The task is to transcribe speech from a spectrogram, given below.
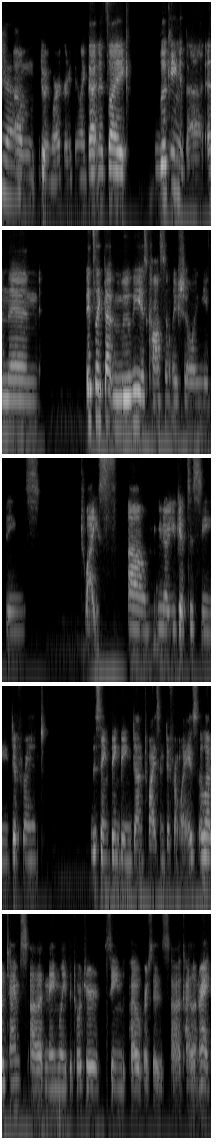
Yeah. um, doing work or anything like that. And it's like looking at that, and then it's like that movie is constantly showing you things twice. Um, you know, you get to see different the same thing being done twice in different ways a lot of times, uh, namely the torture scene with Poe versus uh, Kylo and Rey.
